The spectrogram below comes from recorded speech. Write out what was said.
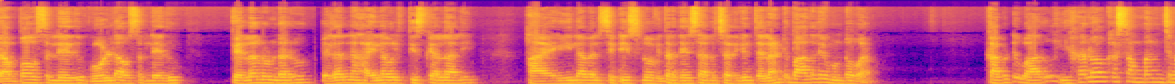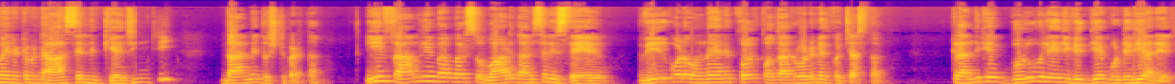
డబ్బు అవసరం లేదు గోల్డ్ అవసరం లేదు. పిల్లలు ఉండరు పిల్లల్ని హై లెవెల్ తీసుకెళ్ళాలి. హై లెవెల్ సిటీస్లో ఇతర దేశాలు చదివించ ఎలాంటి బాధలేమి ఉండవు కాబట్టి వారు ఇహలోక సంబంధమైనటువంటి ఆశల్ని త్యజించి దాని మీద దృష్టి పెడతారు. ఈ ఫ్యామిలీ మెంబర్స్ వాళ్ళది అనుసరిస్తే వీరు కూడా ఉన్నాయని కోల్పోతారు రోడ్డు మీదకి వచ్చేస్తారు. ఇక్కడ అందుకే గురువు లేని విద్య గుడ్డిది అనేది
